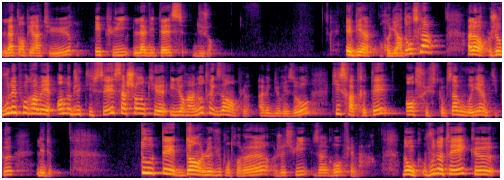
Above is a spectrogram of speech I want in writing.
la température et puis la vitesse du vent. Eh bien regardons cela. Alors je voulais programmer en Objective-C sachant qu'il y aura un autre exemple avec du réseau qui sera traité en Swift. Comme ça vous voyez un petit peu les deux. Tout est dans le vue contrôleur, je suis un gros flemmard. Donc vous notez que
